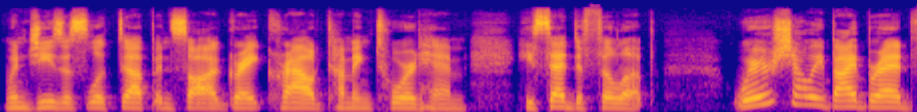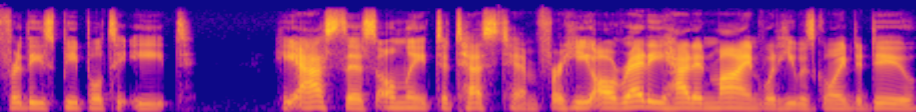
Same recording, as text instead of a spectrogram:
When Jesus looked up and saw a great crowd coming toward him, he said to Philip, Where shall we buy bread for these people to eat? He asked this only to test him, for he already had in mind what he was going to do.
